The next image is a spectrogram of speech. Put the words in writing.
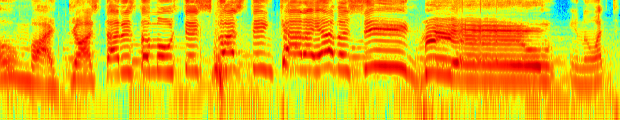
Oh my gosh, that is the most disgusting cat I ever seen! Meow! You know what?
